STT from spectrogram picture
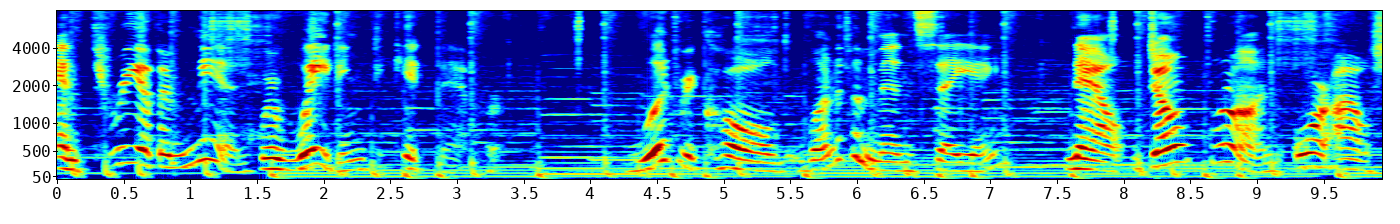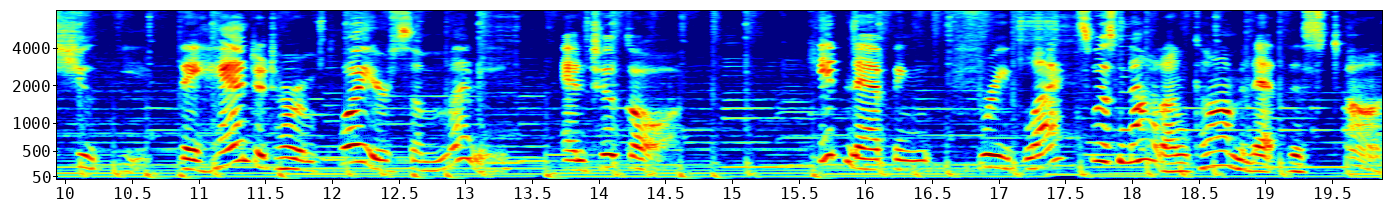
and three other men were waiting to kidnap her. Wood recalled one of the men saying, Now, don't run or I'll shoot you. They handed her employer some money and took off. Kidnapping free blacks was not uncommon at this time.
